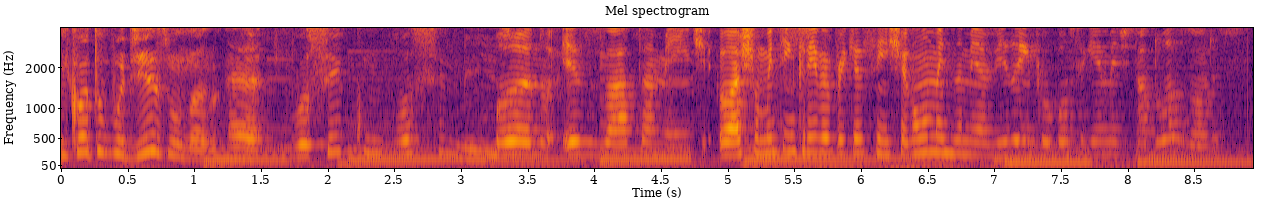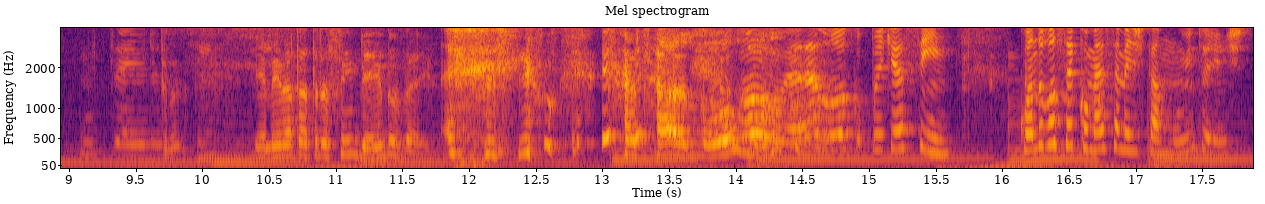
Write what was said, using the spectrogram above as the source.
enquanto o budismo, mano, é você com você mesmo. Mano, exatamente. Eu acho muito incrível porque, assim, chegou um momento na minha vida em que eu conseguia meditar duas horas inteiras, Tra- assim. E a Helena tá transcendendo, velho. Viu? tá, tá louco. Oh, era louco, porque assim, quando você começa a meditar muito, a gente.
